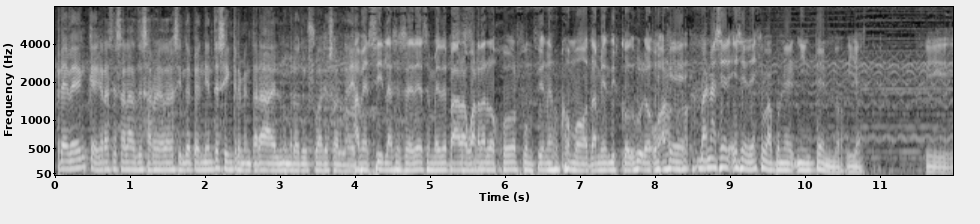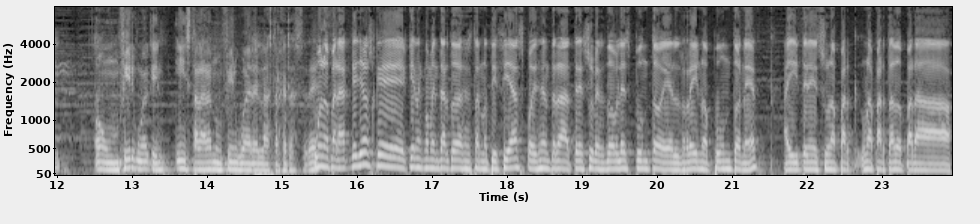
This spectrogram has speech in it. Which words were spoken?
prevén que gracias a las desarrolladoras independientes se incrementará el número de usuarios online. A ver si las SDs en vez de para guardar los juegos funcionen como también disco duro o Es que algo. van a ser SD que va a poner Nintendo y ya está. Y O un firmware que in- instalarán un firmware en las tarjetas SD. Bueno, para aquellos que quieran comentar todas estas noticias, podéis entrar a www.elreino.net. Ahí tenéis un, apar- un apartado para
